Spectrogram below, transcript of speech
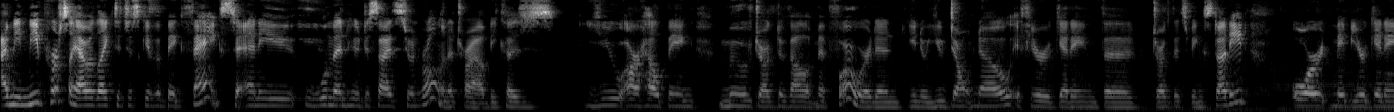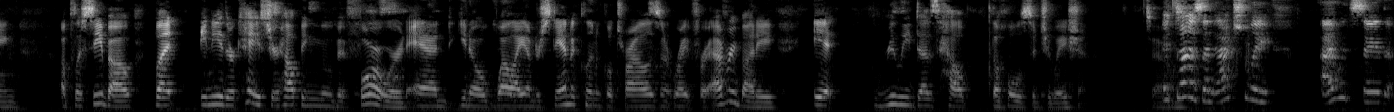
I mean, me personally, I would like to just give a big thanks to any woman who decides to enroll in a trial because you are helping move drug development forward and you know you don't know if you're getting the drug that's being studied or maybe you're getting a placebo but in either case you're helping move it forward and you know while i understand a clinical trial isn't right for everybody it really does help the whole situation so. it does and actually i would say that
